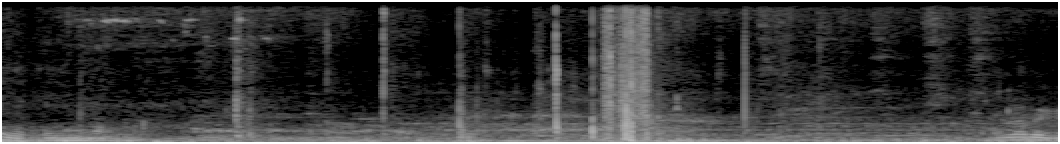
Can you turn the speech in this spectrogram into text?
Nasa lang. I love it.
